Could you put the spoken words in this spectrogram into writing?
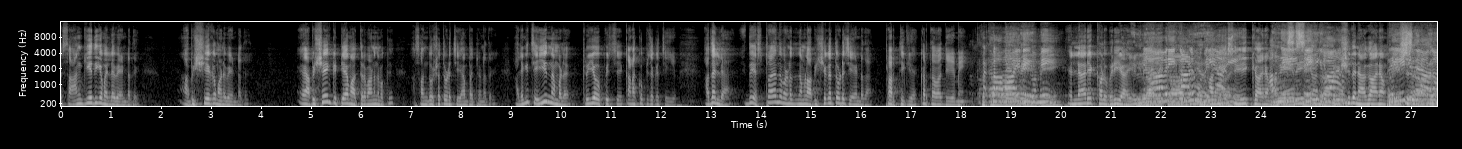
സാങ്കേതികമല്ല വേണ്ടത്. അഭിഷേകമാണ് വേണ്ടത്. അഭിഷേകം കിട്ടിയാൽ മാത്രമാണ് നമുക്ക് സന്തോഷത്തോടെ ചെയ്യാൻ പറ്റണത്. അല്ലെങ്കിൽ ചെയ്യും നമ്മൾ ക്രിയ ഒപ്പിച്ച് കണക്കൊപ്പിച്ചൊക്കെ ചെയ്യും. അതല്ല ഇത് എക്സ്ട്രാ എന്ന് പറയുന്നത് നമ്മൾ അഭിഷേകത്തോടെ ചെയ്യേണ്ടതാണ്. പ്രാർത്ഥിക്കുക. കർത്താവ് ദൈവമേ. കർത്താവായ ദൈവമേ എല്ലാവരെക്കാൾ ഉപരിയായി സ്നേഹിക്കാനും പ്രേക്ഷിതനാകാനും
